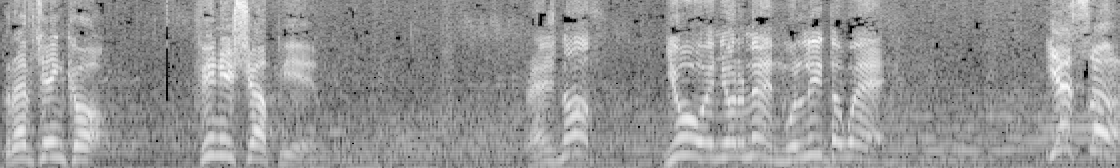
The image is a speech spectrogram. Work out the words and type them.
Kravchenko, finish up here. Reznov, you and your men will lead the way. Yes, sir!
